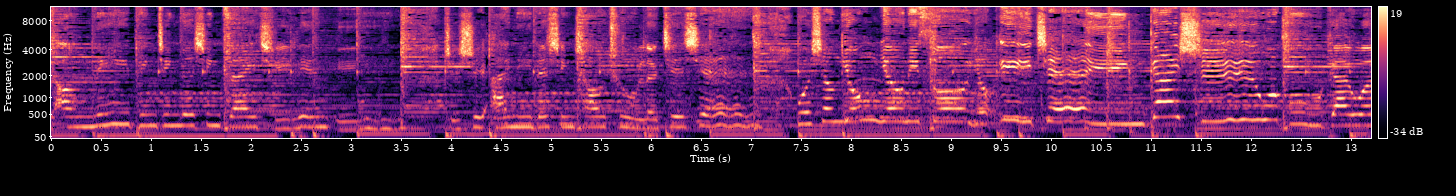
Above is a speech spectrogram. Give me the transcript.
让你平静的心再起涟漪。只是爱你的心超出了界限。我想拥有你所有一切，应该是我不该问，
